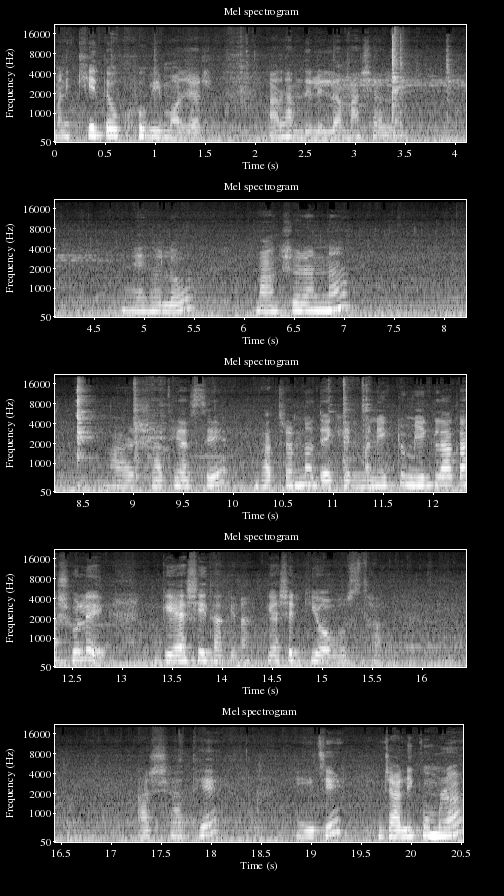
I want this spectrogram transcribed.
মানে খেতেও খুবই মজার। আলহামদুলিল্লাহ মাশাল্লাহ এ হলো মাংস রান্না। আর সাথে আছে ভাত রান্না। দেখেন মানে একটু মেঘলা আকাশ হলে গ্যাসই থাকে না। গ্যাসের কি অবস্থা? আর সাথে এই যে জালি কুমড়া।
